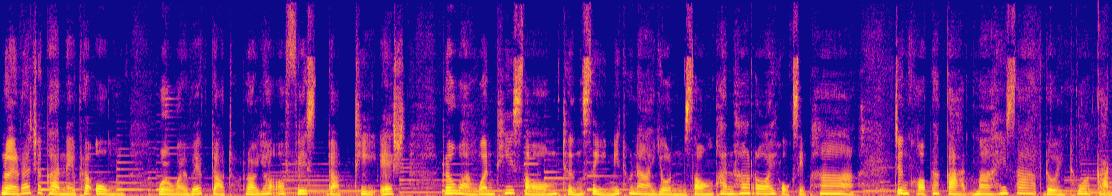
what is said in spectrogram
หน่วยราชการในพระองค์ www.royaloffice.th ระหว่างวันที่ 2 ถึง 4 มิถุนายน 2565 จึงขอประกาศมาให้ทราบโดยทั่วกัน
